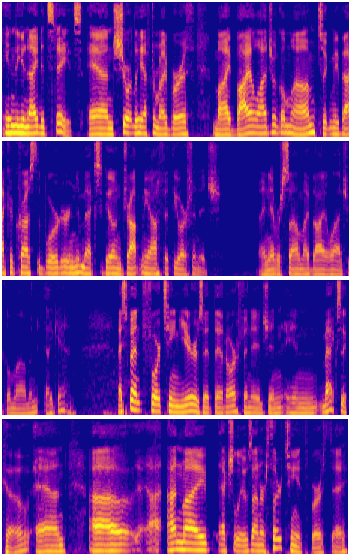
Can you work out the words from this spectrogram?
In the United States. And shortly after my birth, my biological mom took me back across the border into Mexico and dropped me off at the orphanage. I never saw my biological mom again. I spent 14 years at that orphanage in, in Mexico, and uh, on my actually it was on her 13th birthday.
